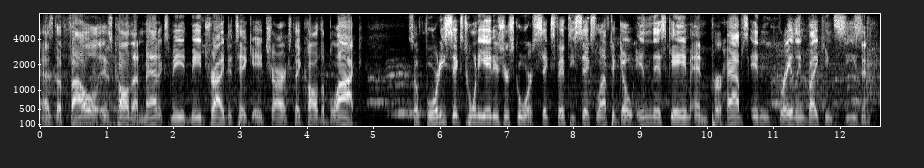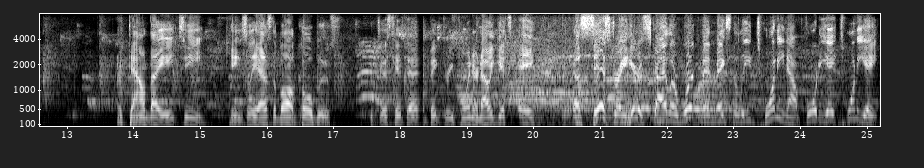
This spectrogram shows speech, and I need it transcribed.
As the foul is called on Maddox Mead, Mead tried to take a charge. They call the block. So 46 28 is your score. 6.56 left to go in this game and perhaps in Grayling Vikings season. They're down by 18. Kingsley has the ball. Colbus, who just hit that big three pointer. Now he gets a assist right here. Skylar Workman makes the lead 20 now, 48 28.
